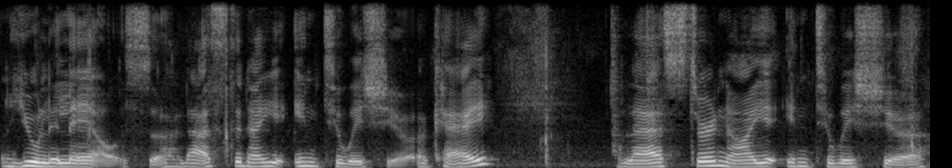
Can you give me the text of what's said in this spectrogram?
Jullie Leo's. Luister naar je intuition, oké? Okay? Luister naar je intuition.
